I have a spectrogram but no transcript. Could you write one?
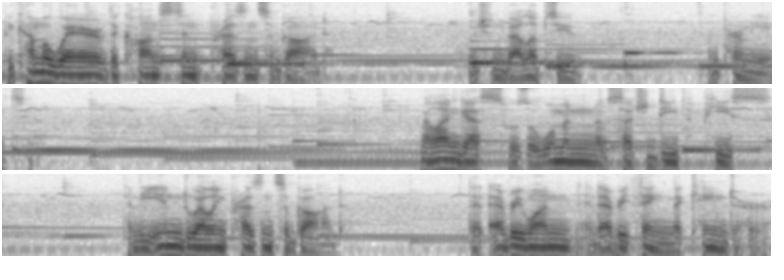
become aware of the constant presence of God, which envelops you and permeates you. Melangell was a woman of such deep peace and the indwelling presence of God that everyone and everything that came to her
